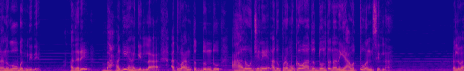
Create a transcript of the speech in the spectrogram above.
ನನಗೂ ಬಂದಿದೆ. ಆದರೆ ಭಾಗಿಯಾಗಿಲ್ಲ ಅಥವಾ ಅಂಥದ್ದೊಂದು ಆಲೋಚನೆ, ಅದು ಪ್ರಮುಖವಾದದ್ದು ಅಂತ ನನಗೆ ಯಾವತ್ತೂ ಅನಿಸಿಲ್ಲ. ಅಲ್ವಾ?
